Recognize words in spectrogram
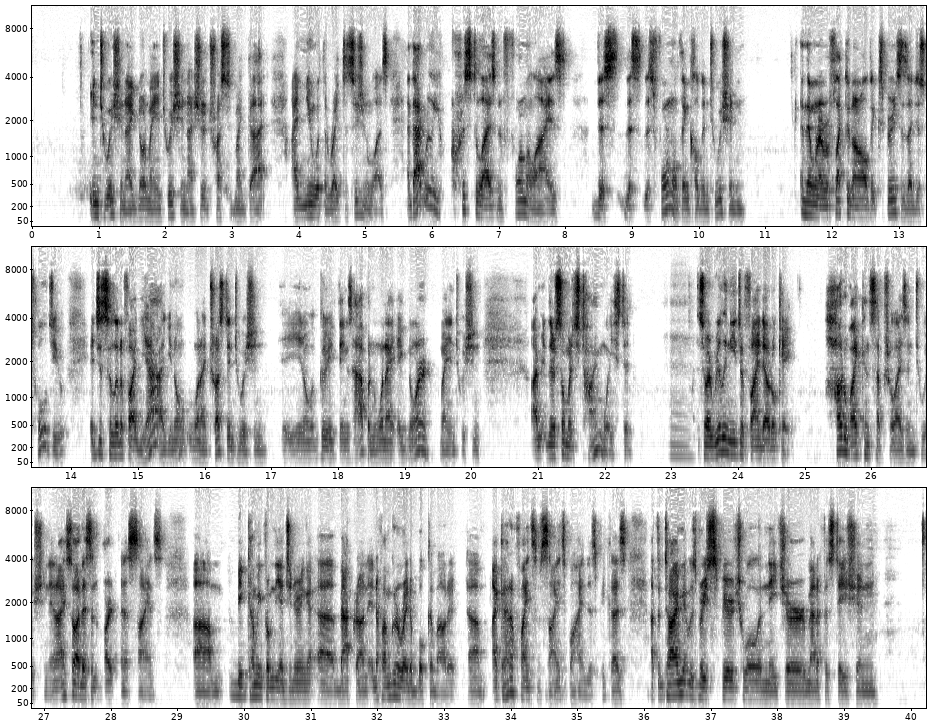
intuition. I ignored my intuition. I should have trusted my gut. I knew what the right decision was. And that really crystallized and formalized this, this, this formal thing called intuition. And then when I reflected on all the experiences I just told you, it just solidified, yeah, you know, when I trust intuition, you know, good things happen. When I ignore my intuition, I mean, there's so much time wasted. Mm. So I really need to find out, okay, how do I conceptualize intuition? And I saw it as an art and a science. Um, coming from the engineering uh, background, and if I'm going to write a book about it, um, I got to find some science behind this because at the time it was very spiritual in nature, manifestation,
